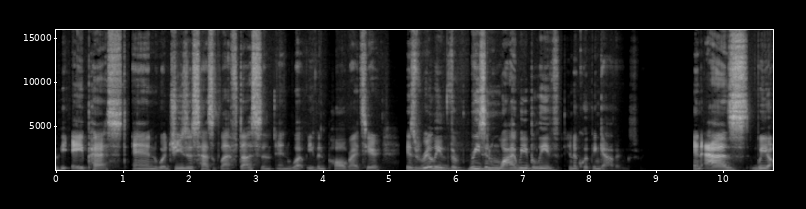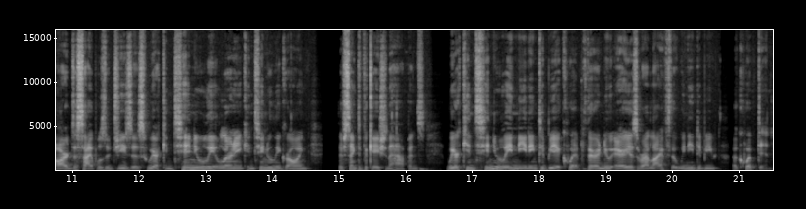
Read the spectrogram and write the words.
the apest and what Jesus has left us, and, and what even Paul writes here, is really the reason why we believe in equipping gatherings. And as we are disciples of Jesus, we are continually learning, continually growing. There's sanctification that happens. We are continually needing to be equipped. There are new areas of our life that we need to be equipped in.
